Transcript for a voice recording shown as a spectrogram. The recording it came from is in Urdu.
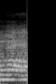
Oh.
